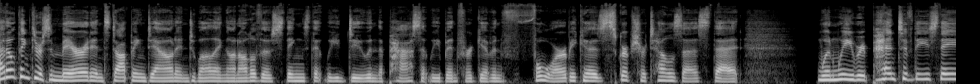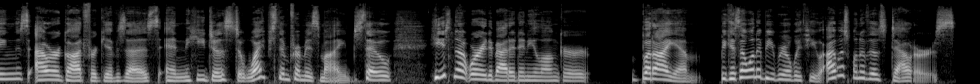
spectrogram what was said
I don't think there's merit in stopping down and dwelling on all of those things that we do in the past that we've been forgiven for because scripture tells us that when we repent of these things, our God forgives us and he just wipes them from his mind. So he's not worried about it any longer, but I am because I want to be real with you. I was one of those doubters.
